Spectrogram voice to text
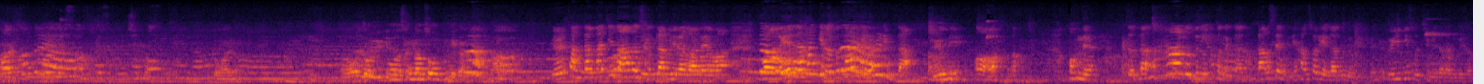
아 선생님이었어 좋아요. 어, 또, 어, 상담소 분이가. 아, 별 상담까지도 않은 상담이라고 하네 뭐, 뭐 얘는 한 길로 끝한 길로 흘린다 지은이? 어, 어. 오늘 저나 하도 들어붙으니까 다른 쌤들이 한 소리 해가지고 의기소침이 돼가지고 이런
